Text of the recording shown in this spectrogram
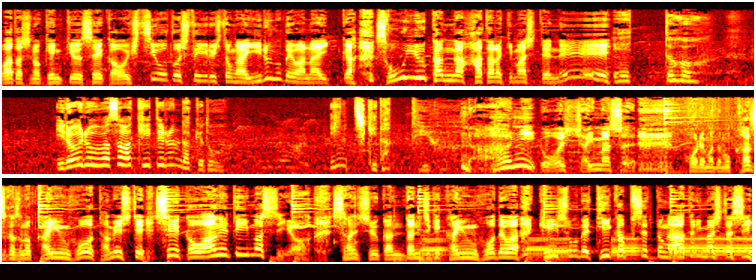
私の研究成果を必要としている人がいるのではないかそういう感が働きましてね。えっといろいろ噂は聞いてるんだけどインチキだっていう何をおっしゃいます。これまでも数々の開運法を試して成果を上げていますよ。3週間断食開運法では検証でティーカップセットが当たりましたし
